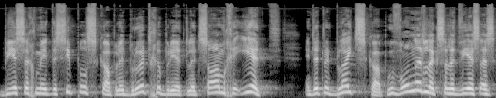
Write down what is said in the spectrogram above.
besig met disippelskap. Hulle het brood gebreek, hulle het saam geëet en dit met blydskap. Hoe wonderlik sal dit wees as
